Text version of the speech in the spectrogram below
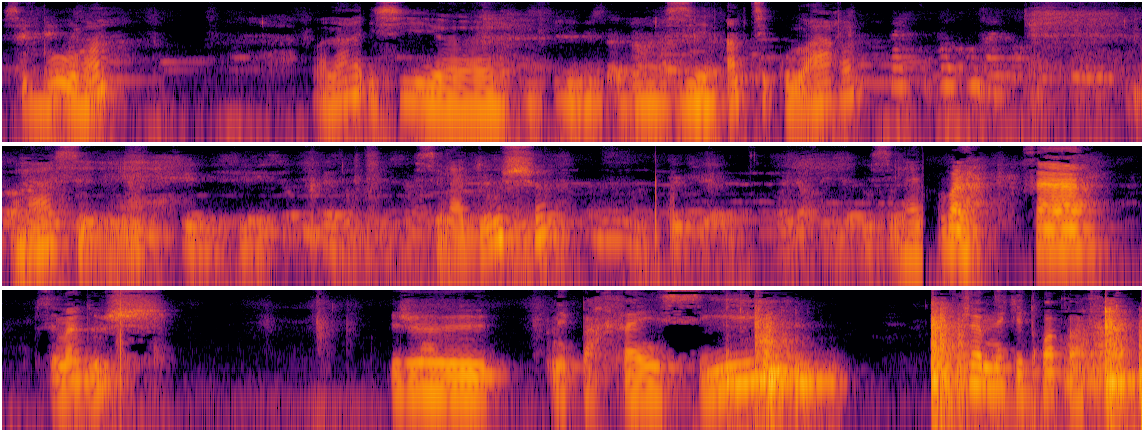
C'est beau, hein? Voilà, ici, euh, c'est un petit couloir. Voilà, c'est la douche. Voilà, ça, c'est ma douche. Je mes parfums ici. J'ai amené que trois parfums.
